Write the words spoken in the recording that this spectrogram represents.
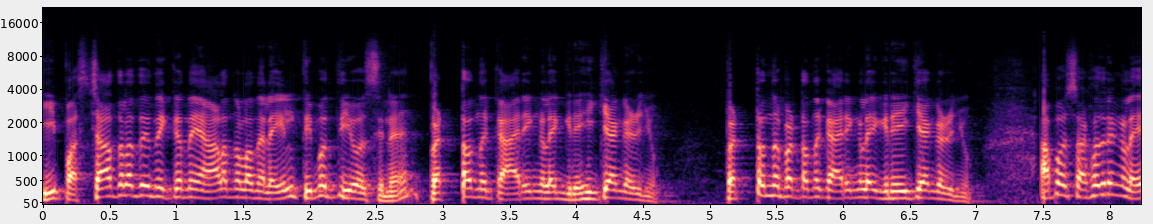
ഈ പശ്ചാത്തലത്തിൽ നിൽക്കുന്ന ആളെന്നുള്ള നിലയിൽ തിമത്തിയോസിന് പെട്ടെന്ന് കാര്യങ്ങളെ ഗ്രഹിക്കാൻ കഴിഞ്ഞു. പെട്ടെന്ന് പെട്ടെന്ന് കാര്യങ്ങളെ ഗ്രഹിക്കാൻ കഴിഞ്ഞു. അപ്പോൾ സഹോദരങ്ങളെ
